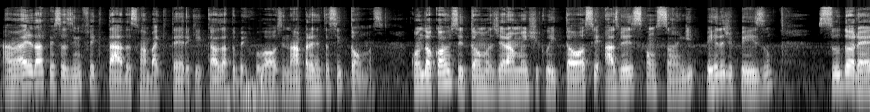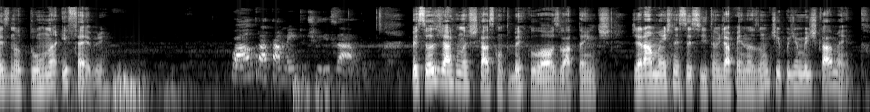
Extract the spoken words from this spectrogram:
A maioria das pessoas infectadas com a bactéria que causa a tuberculose não apresenta sintomas. Quando ocorrem os sintomas, geralmente inclui tosse, às vezes com sangue, perda de peso, sudorese noturna e febre. Qual tratamento utilizado? Pessoas diagnosticadas com tuberculose latente geralmente necessitam de apenas um tipo de medicamento.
